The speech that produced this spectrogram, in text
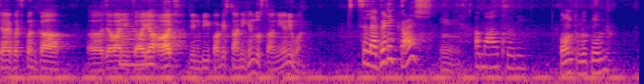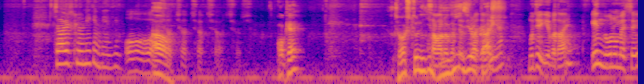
चाहे बचपन का जवानी का या आज दिन भी Pakistani Hindustani anyone celebrity crush. Amal Clooney कौन तुम लोग जॉर्ज क्लूनी की बीवी ओह. अच्छा अच्छा अच्छा अच्छा ओके जॉर्ज क्लूनी की बीवी इज़ योर क्रश मुझे ये बताएँ इन दोनों में से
